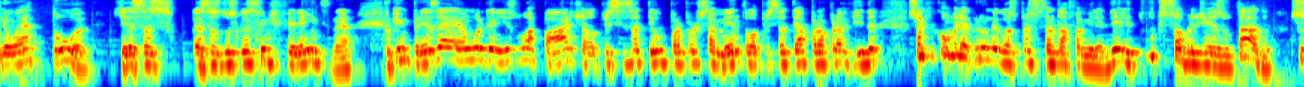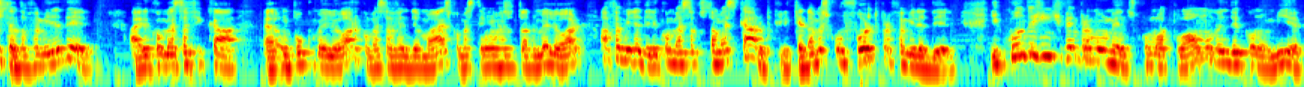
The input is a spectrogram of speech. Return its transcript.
não é à toa que essas, essas duas coisas são diferentes, né? Porque a empresa é um organismo à parte, ela precisa ter o próprio orçamento, ela precisa ter a própria vida. Só que como ele abriu um negócio para sustentar a família dele, tudo que sobra de resultado sustenta a família dele. Aí ele começa a ficar é, um pouco melhor, começa a vender mais, começa a ter um resultado melhor, a família dele começa a custar mais caro, porque ele quer dar mais conforto para a família dele. E quando a gente vem para momentos como o atual momento da economia,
